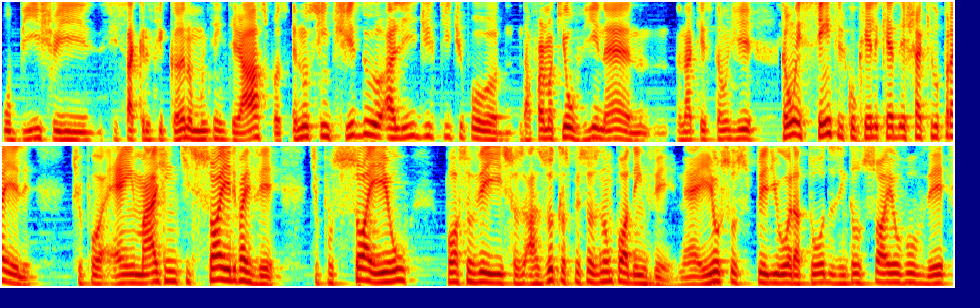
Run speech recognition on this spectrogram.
o bicho e se sacrificando, muito entre aspas, é no sentido ali de que, tipo, da forma que eu vi, né, na questão de tão excêntrico que ele quer deixar aquilo para ele. Tipo, é a imagem que só ele vai ver. Tipo, só eu posso ver isso, as outras pessoas não podem ver, né? Eu sou superior a todos, então só eu vou ver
